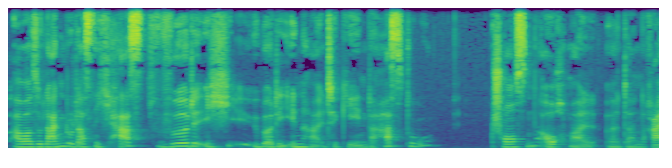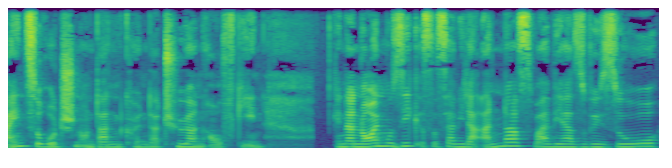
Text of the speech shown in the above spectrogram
Aber solange du das nicht hast, würde ich über die Inhalte gehen. Da hast du Chancen auch mal äh, dann reinzurutschen und dann können da Türen aufgehen. In der neuen Musik ist es ja wieder anders, weil wir sowieso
